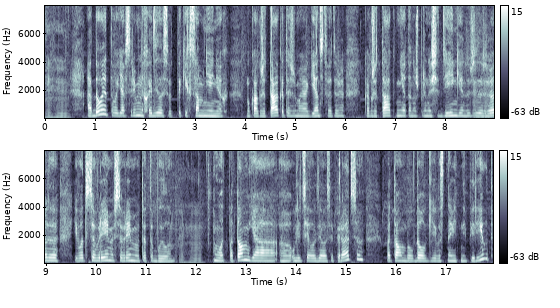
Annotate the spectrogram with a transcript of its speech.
Угу. А до этого я все время находилась в таких сомнениях. Ну как же так? Это же мое агентство, это же как же так? Нет, оно же приносит деньги. Угу. И вот все время, все время вот это было. Угу. Вот потом я э, улетела делать операцию. Потом был долгий восстановительный период.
